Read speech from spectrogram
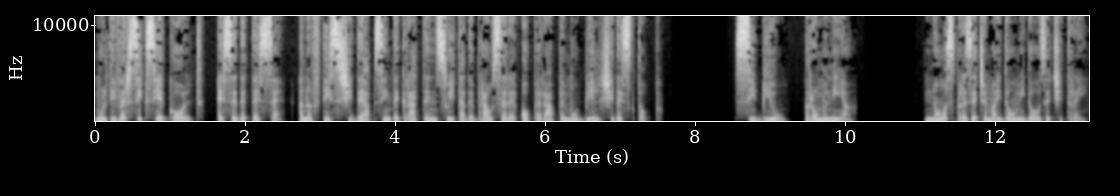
Multiversix e Gold, SDTS, NFTs și de apps integrate în suita de browsere Opera pe mobil și desktop. Sibiu, România. 19 mai 2023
